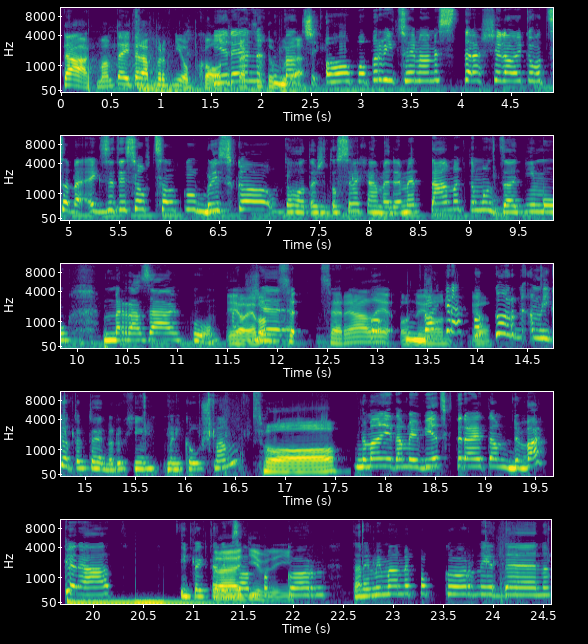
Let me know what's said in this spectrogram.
Tak, mám tady teda první obchod, tak Jeden, co to bude? dva, tři. O, poprvé, co je máme strašně daleko od sebe. Exity jsou v celku blízko u toho, takže to si necháme. Jdeme tam k tomu zadnímu mrazáku. Jo, já mám Takže- ce- cereálie, Po- onion, Dvakrát jo. popcorn a mlíko, tak to je jednoduchý. Mlíko už mám. Co? Normálně tam je věc, která je tam dvakrát. Týpek tady je vzal divný. popcorn. Tady my máme popcorn jeden.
